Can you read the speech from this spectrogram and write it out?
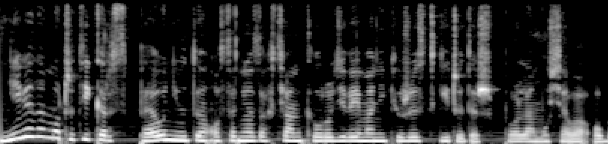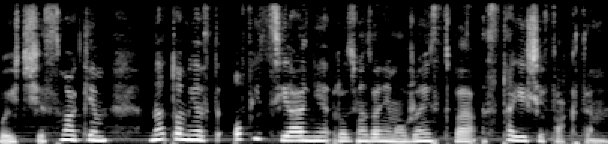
Nie wiadomo, czy Ticker spełnił tę ostatnią zachciankę urodziwej manikiurzystki, czy też Pola musiała obejść się smakiem, natomiast oficjalnie rozwiązanie małżeństwa staje się faktem.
